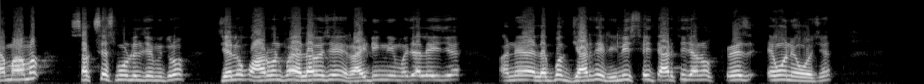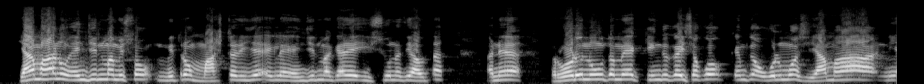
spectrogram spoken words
યામામાં સક્સેસ મોડેલ છે મિત્રો. જે લોકો આર વન ફાઈવ હલાવે છે રાઇડિંગની મજા લે છે અને લગભગ જ્યારથી રિલીઝ થઈ ત્યારથી જ આનો ક્રેઝ એવો ને એવો છે. યામાહાનું એન્જિનમાં મિત્રો મિત્રો માસ્ટરી છે. એટલે એન્જિનમાં ક્યારેય ઇસ્યુ નથી આવતા. અને રોડનું તમે કિંગ કહી શકો. કેમ કે ઓલમોસ્ટ યામાની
